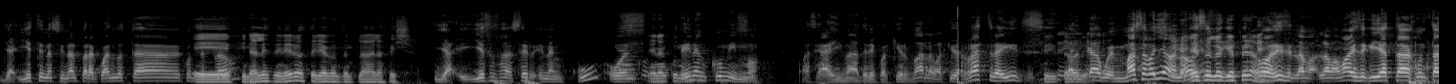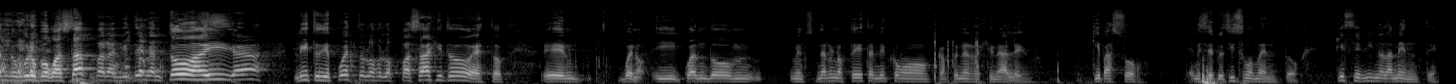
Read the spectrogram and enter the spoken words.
Ya, ¿y este nacional para cuándo está Eh, contemplado? finales de enero estaría contemplada la fecha. ya, ¿y eso va a ser en Ancú o en, En en mismo. Ancud mismo? O sea, ahí van a tener cualquier barra, cualquier arrastre ahí. Sí, la alcagüe en masa para allá, ¿no? Eso es lo que esperamos. No, dice, la, la mamá dice que ya está juntando un grupo WhatsApp para que tengan todos ahí ya listos y dispuestos los, los pasajes y todo esto. Eh, bueno, y cuando mencionaron a ustedes también como campeones regionales, ¿qué pasó en ese preciso momento? ¿Qué se vino a la mente?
